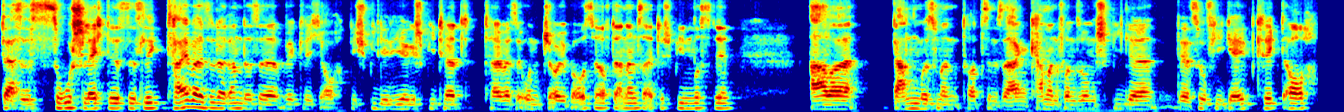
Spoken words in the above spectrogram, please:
dass es so schlecht ist, das liegt teilweise daran, dass er wirklich auch die Spiele, die er gespielt hat, teilweise und Joey Bosa auf der anderen Seite spielen musste. Aber dann muss man trotzdem sagen, kann man von so einem Spieler, der so viel Geld kriegt, auch,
